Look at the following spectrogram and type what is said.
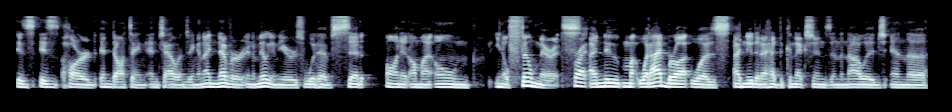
is is hard and daunting and challenging, and I never in a million years would have set on it on my own, you know, film merits. Right. I knew my, what I brought was I knew that I had the connections and the knowledge and the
